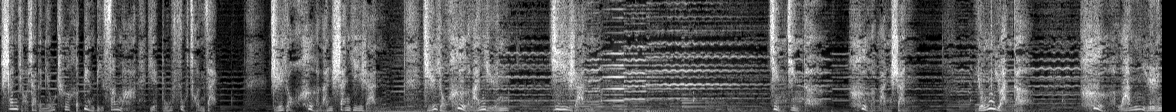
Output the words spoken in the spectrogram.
山脚下的牛车和遍地桑麻也不复存在，只有贺兰山依然，只有贺兰云。依然静静的贺兰山，永远的贺兰云。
